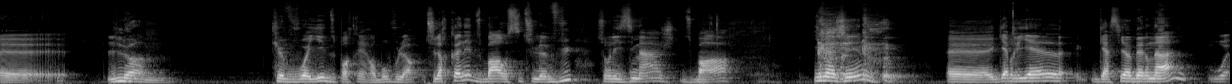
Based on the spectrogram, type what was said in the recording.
euh, l'homme que vous voyez du portrait robot. Vous le- tu le reconnais du bar aussi, tu l'as vu sur les images du bar. Imagine euh, Gabriel Garcia Bernal, Ouais.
